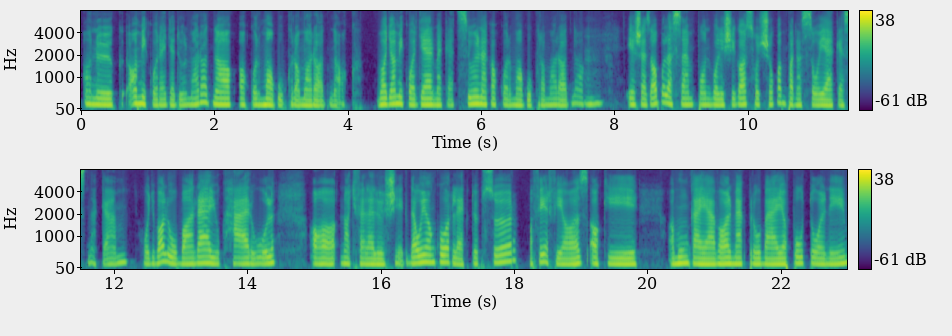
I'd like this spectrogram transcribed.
a nők, amikor egyedül maradnak, akkor magukra maradnak. Vagy amikor gyermeket szülnek, akkor magukra maradnak. Mm. És ez abból a szempontból is igaz, hogy sokan panaszolják ezt nekem, hogy valóban rájuk hárul a nagy felelősség. De olyankor legtöbbször a férfi az, aki a munkájával megpróbálja pótolni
